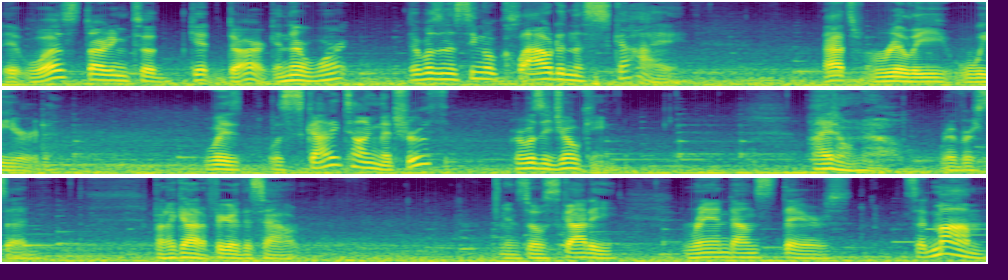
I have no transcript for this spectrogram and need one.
it was starting to get dark and there weren't there wasn't a single cloud in the sky. That's really weird. Was was Scotty telling the truth or was he joking? I don't know, River said. But I got to figure this out. And so Scotty ran downstairs and said, "Mom,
